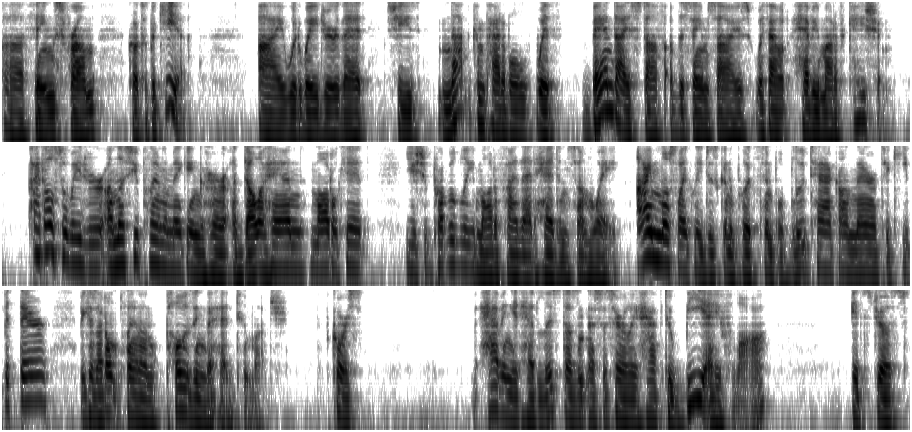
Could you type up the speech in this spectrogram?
uh, things from Kotobukiya. I would wager that she's not compatible with Bandai stuff of the same size without heavy modification. I'd also wager, unless you plan on making her a Dullahan model kit, you should probably modify that head in some way. I'm most likely just going to put simple Blu Tack on there to keep it there, because I don't plan on posing the head too much. Of course, having it headless doesn't necessarily have to be a flaw, it's just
